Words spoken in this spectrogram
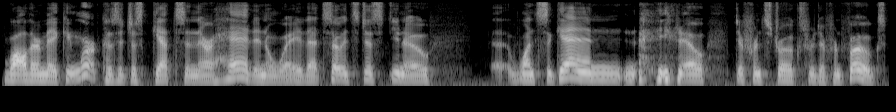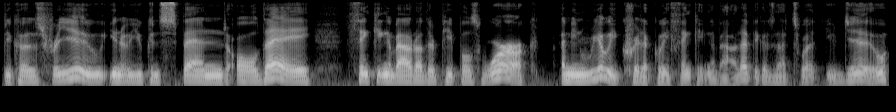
While they're making work because it just gets in their head in a way that so it's just, you know, uh, once again, you know, different strokes for different folks because for you, you know, you can spend all day thinking about other people's work. I mean, really critically thinking about it because that's what you do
